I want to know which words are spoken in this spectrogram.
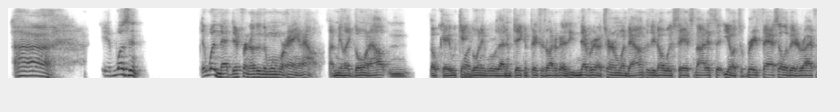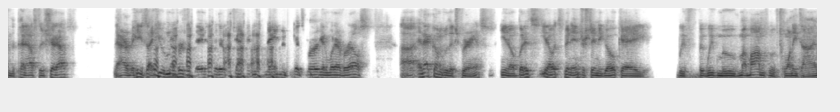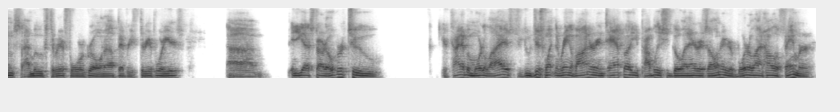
Uh it wasn't it wasn't that different other than when we're hanging out. I mean, like going out and okay, we can't go anywhere without him taking pictures, autographs. He's never going to turn one down because he'd always say it's not. It's a, you know, it's a very fast elevator ride from the penthouse to the shithouse. Now he's like he remembers the days where they were chanting his name in Pittsburgh and whatever else, uh, and that comes with experience, you know. But it's you know it's been interesting to go. Okay, we've we've moved. My mom's moved twenty times. I moved three or four growing up every three or four years, um, and you got to start over to you're kind of immortalized. You just went in the Ring of Honor in Tampa. You probably should go in Arizona. You're borderline Hall of Famer.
